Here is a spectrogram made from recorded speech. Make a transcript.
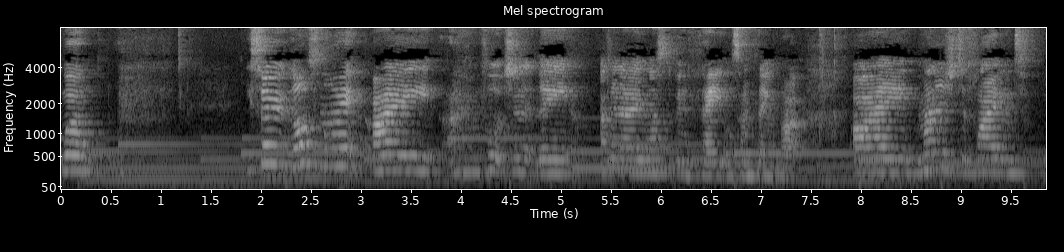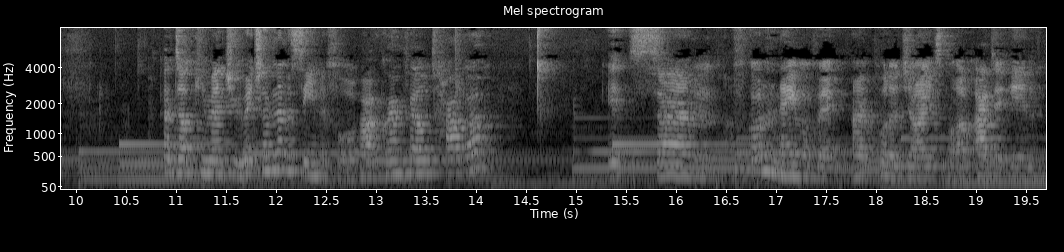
Well, so last night I unfortunately I don't know it must have been fate or something, but I managed to find a documentary which I've never seen before about Grenfell Tower. It's um, I've forgotten the name of it. I apologise, but I'll add it in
